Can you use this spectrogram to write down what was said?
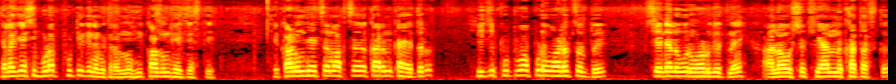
ह्याला जी अशी बुडात फुट येते ना मित्रांनो ही काढून घ्यायची असते. हे काढून घ्यायचं मागचं कारण काय आहे तर ही जी फुटवा पुढे वाढत चालतोय शेंड्याला वर वाढू देत नाही. अनावश्यक हे अन्न खात असतं.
